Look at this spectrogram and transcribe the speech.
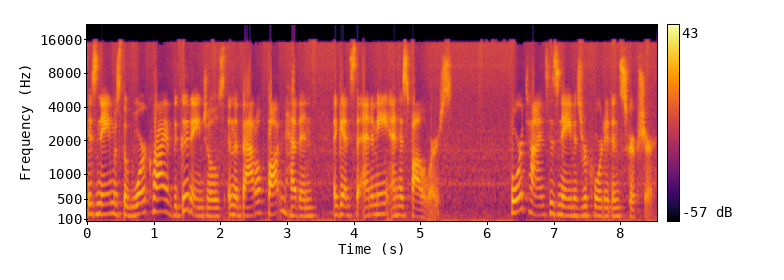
His name was the war cry of the good angels in the battle fought in heaven against the enemy and his followers. Four times his name is recorded in Scripture.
